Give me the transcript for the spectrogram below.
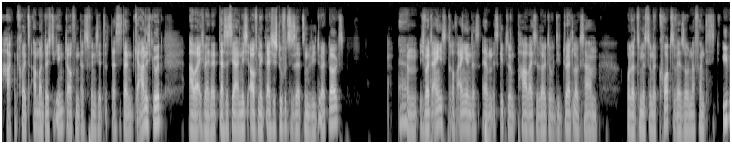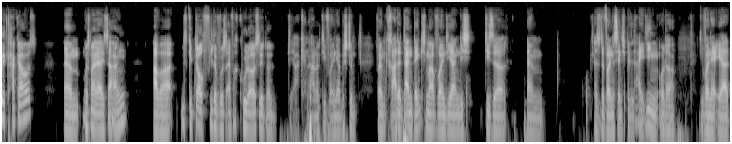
Hakenkreuz-Armband durch die Gegend laufen. Das finde ich jetzt, das ist dann gar nicht gut. Aber ich meine, das ist ja nicht auf eine gleiche Stufe zu setzen wie Dreadlocks. Ähm, ich wollte eigentlich darauf eingehen, dass ähm, es gibt so ein paar weiße Leute, die Dreadlocks haben. Oder zumindest so eine kurze Version davon. Das sieht übel kacke aus. Ähm, muss man ehrlich sagen. Aber es gibt auch viele, wo es einfach cool aussieht. Und ja, keine Ahnung, die wollen ja bestimmt, vor allem gerade dann, denke ich mal, wollen die ja nicht diese, ähm, also die wollen das ja nicht beleidigen oder die wollen ja eher,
